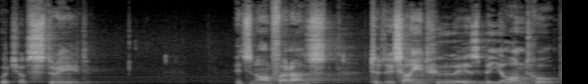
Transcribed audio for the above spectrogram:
which have strayed. It's not for us to decide who is beyond hope,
